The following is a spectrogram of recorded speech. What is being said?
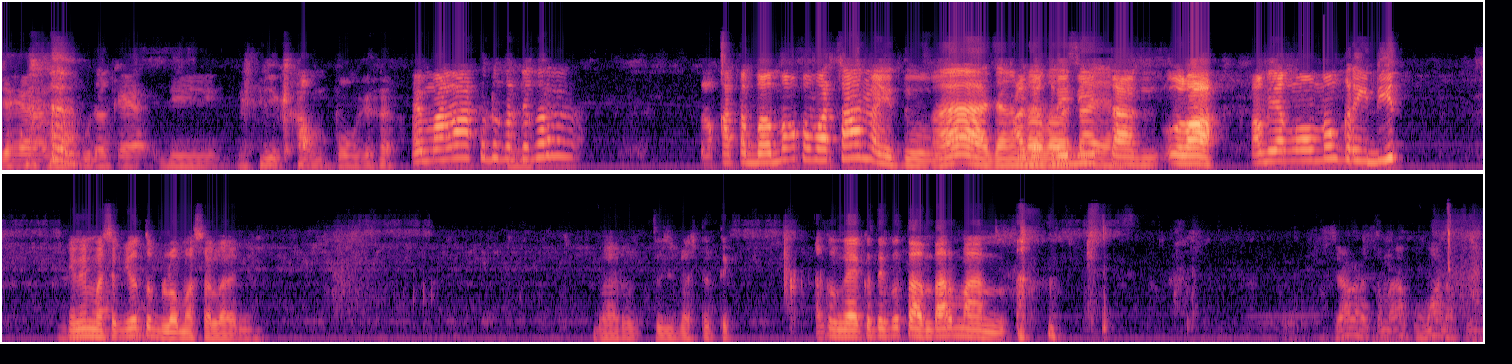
aja heran udah kayak di di kampung gitu. Eh malah aku denger denger kata Bambang apa Wacana itu? Ah jangan ada bawa saya. kreditan. Ulah kamu yang ngomong kredit. Ini masuk YouTube belum masalahnya. Baru 17 detik. Aku nggak ikut ikutan Tarman jangan kena aku mana pun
